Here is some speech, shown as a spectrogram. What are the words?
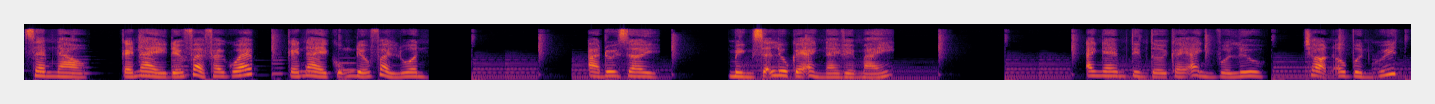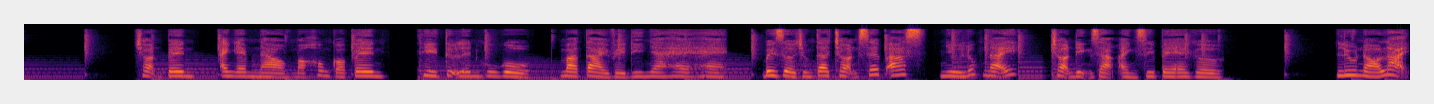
Xem nào, cái này nếu phải file web, cái này cũng nếu phải luôn. À đôi giày. Mình sẽ lưu cái ảnh này về máy. Anh em tìm tới cái ảnh vừa lưu, chọn Open with. Chọn bên anh em nào mà không có bên thì tự lên Google mà tải về đi nha he he. Bây giờ chúng ta chọn xếp As như lúc nãy, chọn định dạng ảnh JPEG. Lưu nó lại.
